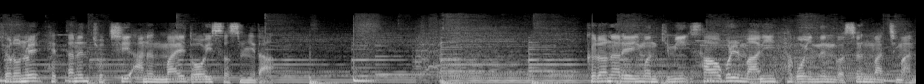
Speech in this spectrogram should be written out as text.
결혼을 했다는 좋지 않은 말도 있었습니다. 그러나 레이먼 김이 사업을 많이 하고 있는 것은 맞지만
